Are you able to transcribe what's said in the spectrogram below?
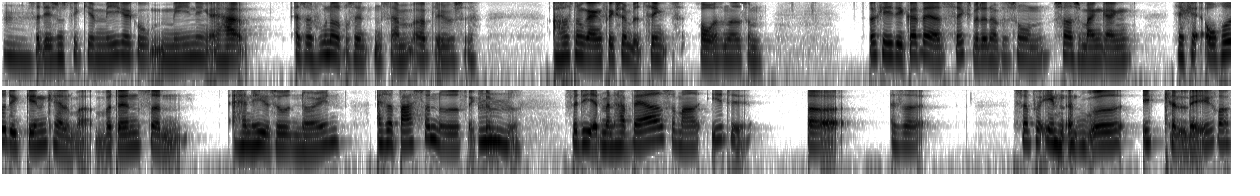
Mm. Så det, jeg synes, det giver mega god mening, og jeg har altså 100% den samme oplevelse. Og har også nogle gange for eksempel tænkt over sådan noget som, okay, det kan godt være, at jeg har sex med den her person så og så mange gange. Jeg kan overhovedet ikke genkalde mig, hvordan sådan, han helt så ud nøgen. Altså bare sådan noget for eksempel. Mm. Fordi at man har været så meget i det, og altså, så på en eller anden måde ikke kan lære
